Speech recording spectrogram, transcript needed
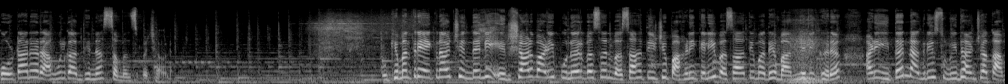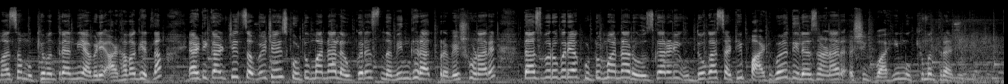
कोर्टानं राहुल गांधींना समन्स बजावलं मुख्यमंत्री एकनाथ शिंदेंनी इर्शाळवाडी पुनर्वसन वसाहतीची पाहणी केली. वसाहतीमध्ये बांधलेली घरं आणि इतर नागरी सुविधांच्या कामाचा मुख्यमंत्र्यांनी यावेळी आढावा घेतला. या ठिकाणची चव्वेचाळीस कुटुंबांना लवकरच नवीन घरात प्रवेश होणार आहे. त्याचबरोबर या कुटुंबांना रोजगार आणि उद्योगासाठी पाठबळ दिलं जाणार अशी ग्वाही मुख्यमंत्र्यांनी दिली.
